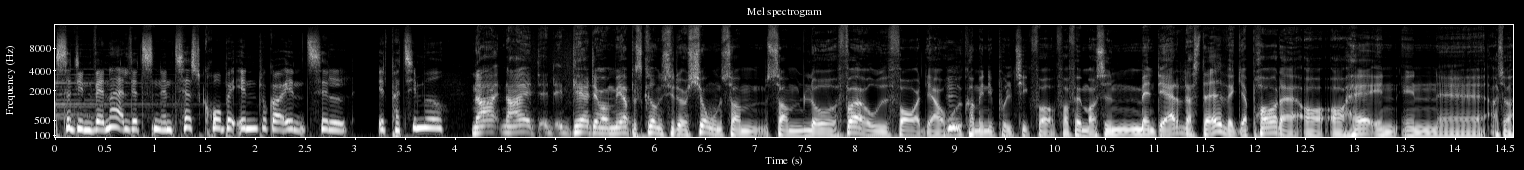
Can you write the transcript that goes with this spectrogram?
Så dine venner er lidt sådan en testgruppe, inden du går ind til et partimøde? Nej, nej, det, her det var mere beskrevet en situation, som, som lå før ud for, at jeg overhovedet mm. kom ind i politik for, for fem år siden. Men det er det der stadigvæk. Jeg prøver da at, at have en, en øh, altså,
